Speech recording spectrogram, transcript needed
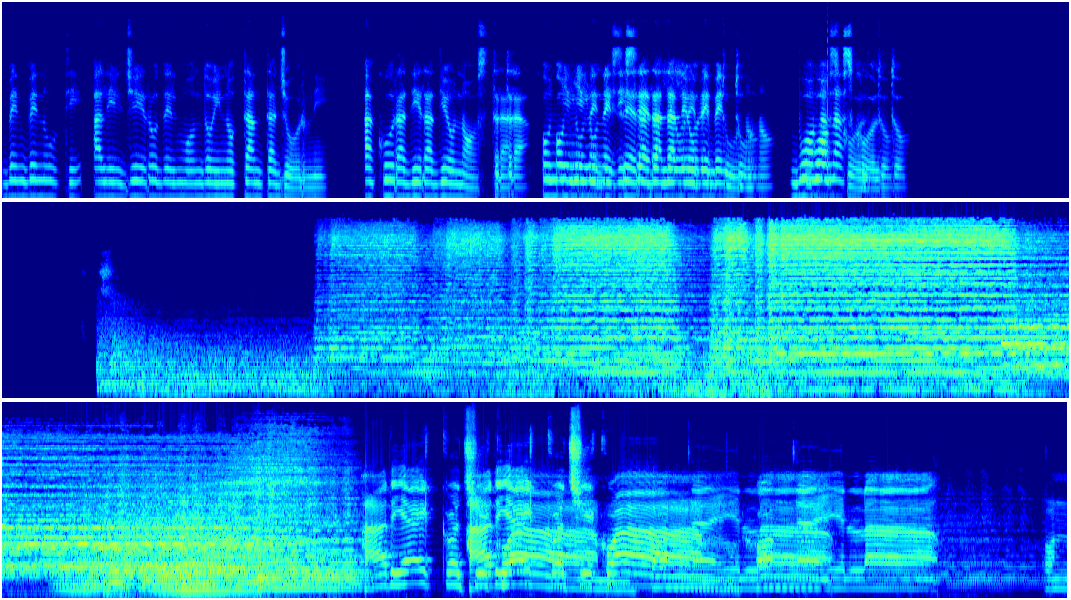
Benvenuti al Il Giro del Mondo in 80 giorni. A cura di Radio Nostra, ogni, ogni lunedì sera dalle ore 21. Buon, Buon ascolto. Ah, rieccoci Ah, qua, rieccoci qua con il, con il con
